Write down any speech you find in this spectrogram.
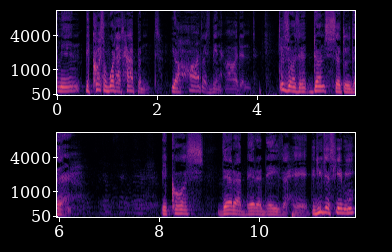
I mean, because of what had happened, your heart has been hardened. This one said, don't settle there. Because there are better days ahead. Did you just hear me?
